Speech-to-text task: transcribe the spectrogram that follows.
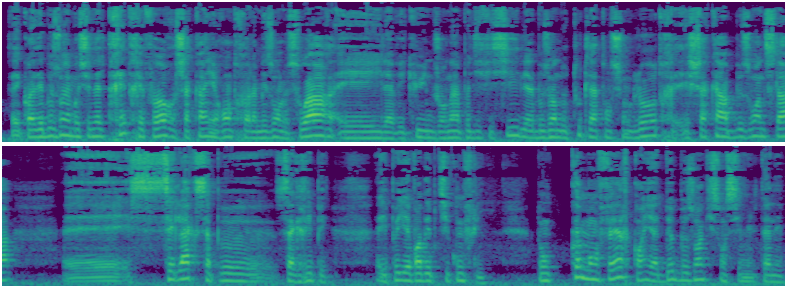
Vous savez, quand il a des besoins émotionnels très très forts, chacun il rentre à la maison le soir et il a vécu une journée un peu difficile, il a besoin de toute l'attention de l'autre et chacun a besoin de cela. C'est là que ça peut s'agripper. Il peut y avoir des petits conflits. Donc comment faire quand il y a deux besoins qui sont simultanés?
